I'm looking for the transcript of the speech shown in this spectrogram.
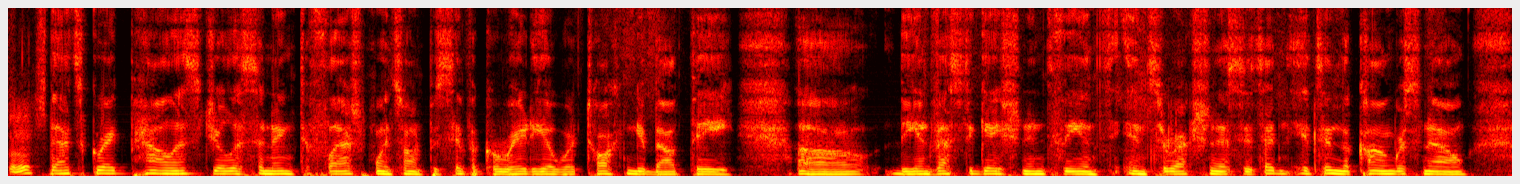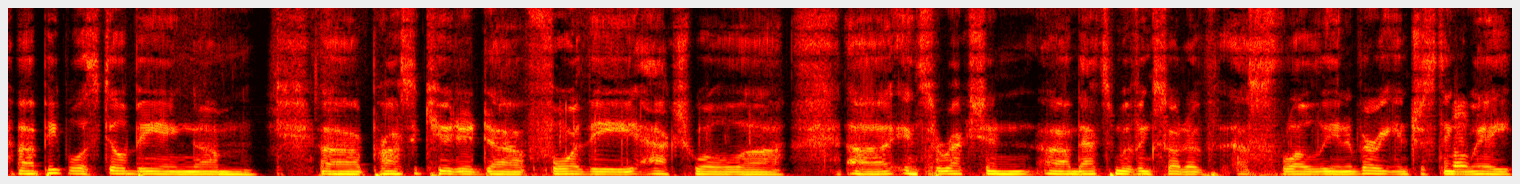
Mm-hmm. That's Greg Palast. You're listening to Flashpoints on Pacifica Radio. We're talking about the uh, the investigation into the insurrectionists. It's in, it's in the Congress now. Uh, people are still being um, uh, prosecuted uh, for the actual uh, uh, insurrection. that's moving sort of slowly in a very interesting well, way.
